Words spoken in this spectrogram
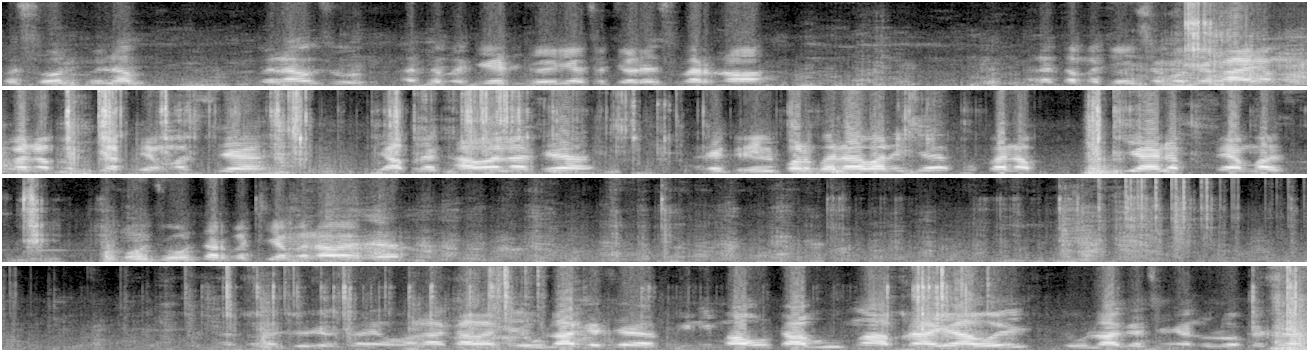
તો શોર્ટ ફિલ્મ બનાવશું. આ તમે ગેટ જોઈ રહ્યા છો જડેશ્વરનો. અને તમે જોઈ શકો છો કે અહીંયા મુકાના ભજીયા ફેમસ છે. જે આપણે ખાવાના છે. અને ગ્રીલ પણ બનાવવાની છે. મુકાના ભજીયા એટલે ફેમસ બહુ જોરદાર ભજીયા બનાવે છે તમે જોઈ રહ્યા છો અહીંયા વળાંક આવે છે લાગે છે મિની માઉન્ટ આબુમાં આપણે અહીંયા હોય એવું લાગે છે અહીંયાનું લોકેશન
